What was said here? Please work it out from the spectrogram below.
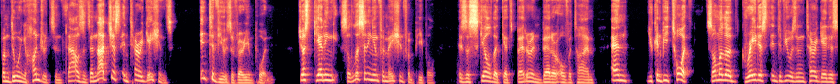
from doing hundreds and thousands, and not just interrogations. Interviews are very important. Just getting soliciting information from people is a skill that gets better and better over time, and you can be taught some of the greatest interviewers and interrogators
